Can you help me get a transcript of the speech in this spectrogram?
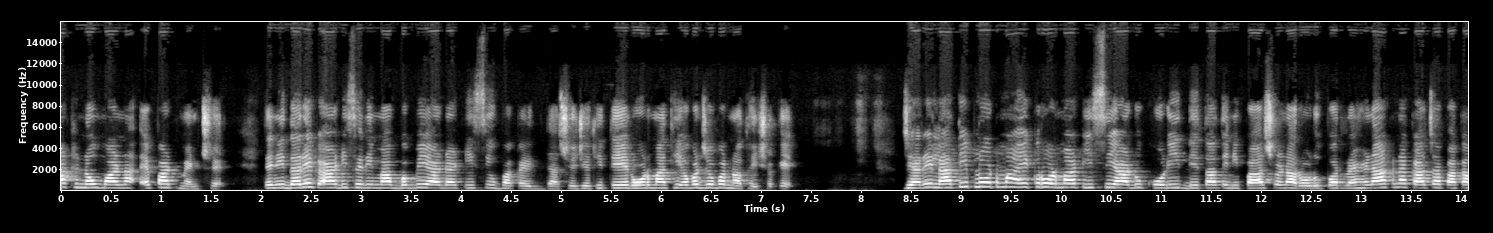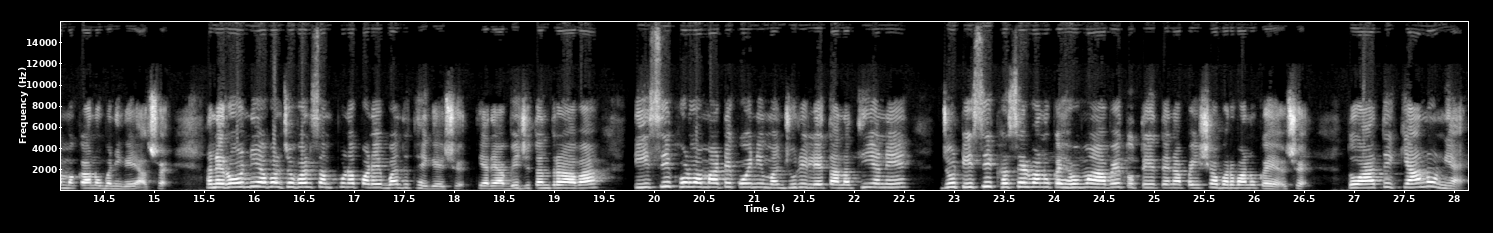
આઠ નવ માળના એપાર્ટમેન્ટ છે. તેની દરેક આડી શેરીમાં બબે આડા ટીસી ઊભા કરી દીધા છે, જેથી તે રોડમાંથી અવરજવર ન થઈ શકે. જ્યારે લાતી પ્લોટમાં એક રોડમાં ટીસી આડું ખોડી દેતા તેની પાછળના રોડ ઉપર રહેણાંકના કાચા પાકા મકાનો બની ગયા છે અને રોડની અવરજવર સંપૂર્ણપણે બંધ થઈ ગઈ છે. ત્યારે આ વીજતંત્ર આવા ટીસી ખોડવા માટે કોઈની મંજૂરી લેતા નથી અને જો ટીસી ખસેડવાનું કહેવામાં આવે તો તે તેના પૈસા ભરવાનું કહે છે. તો આ તે ક્યાંનો ન્યાય?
